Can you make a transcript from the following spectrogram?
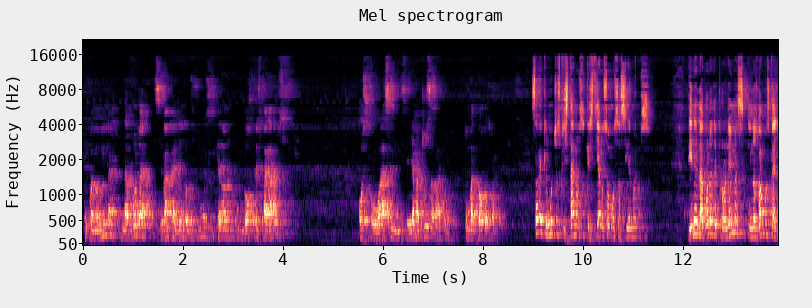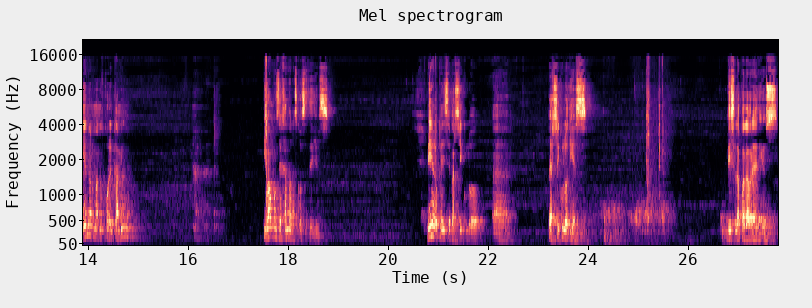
que cuando miran la bola se van cayendo los pinos y quedan dos, tres parados, o, se llama chuza, ¿verdad? tumba todos. ¿Sabe que muchos cristianos, cristianos somos así, hermanos? Viene la bola de problemas y nos vamos cayendo, hermanos, por el camino. Y vamos dejando las cosas de Dios. Mire lo que dice versículo, uh, versículo 10 dice la palabra de Dios.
